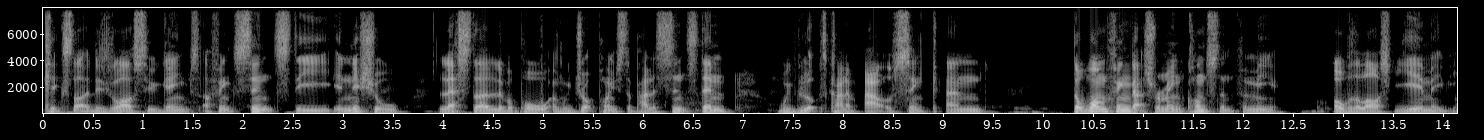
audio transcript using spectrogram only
kickstarted these last two games. I think since the initial Leicester, Liverpool, and we dropped points to Palace, since then, we've looked kind of out of sync. And the one thing that's remained constant for me over the last year, maybe,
